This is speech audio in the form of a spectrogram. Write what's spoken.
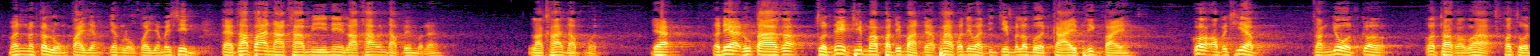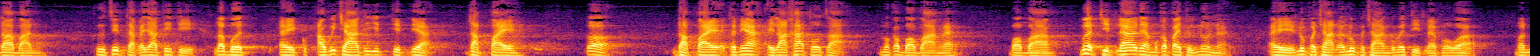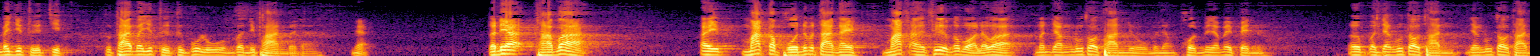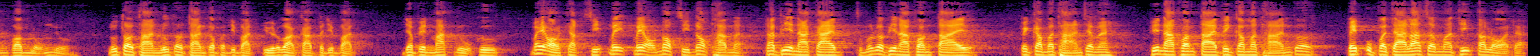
มันมันก็หลงไปยังยังหลงไปยังไม่สิ้น แต่ถ้าพระอนาคามีนี่ราคามันดับไปหมดแล้ว ราคาดับหมดเนี่ยตอนนี้ลูกตาก็ส่วนที่ที่มาปฏิบัติเนี่ยภาคปฏิบัติจริงๆมันระเบิดกายทิ้งไป ก็เอาไปเทียบสังโยชน์ก็ก็เท่ากับว่าพระโสดาบัน คือสิ้นจักยาทิฏฐิระเบิดไออวิชาที่ยึดจิตเนี่ย ดับไปก็ดับไปตอนนี้ไอราคะโทสะมันก็เบาบางแล้วเบาบาง เมื่อจิตแล้วเนี่ยมันก็ไปถึงนู่นน่ะ ไอ้รูปฌานแล้วรูปฌานก็ไม่ติดแล้ว เพราะว่ามันไม่ยึดถือจิต สุดท้ายไม่ยึดถือถึงผู้รู้มันก็นิพพานไปได้เนี่ยตอนเนี้ยถามว่าไอ้มรรคกับผลนี่มันต่างไงมรรคชื่อก็บอกแล้วว่า มันยังรู้เท่าทันอยู่ มันยังผลมันยังไม่เป็น เออ มันยังรู้เท่าทัน ยังรู้เท่าทันความหลงอยู่ รู้เท่าทัน รู้เท่าทันก็ปฏิบัติ อยู่ระหว่างการปฏิบัติ ยังเป็นมรรคอยู่คือ ไม่ออกจากศีไม่ไม่ออกนอกศีลนอกธรรมอะถ้าพิจารณากาย สมมติว่าพิจารณาความตายเป็นกรรมฐานใช่ไหม พิจารณาความตายเป็นกรรมฐานก็เป็นอุปจารสมาธิตลอดอะ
